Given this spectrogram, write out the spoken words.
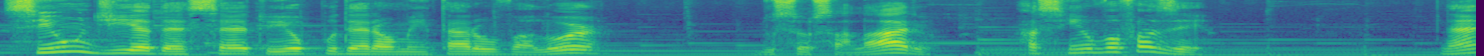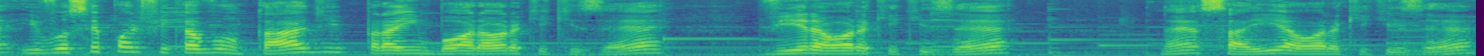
Se um dia der certo e eu puder aumentar o valor do seu salário, assim eu vou fazer né? E você pode ficar à vontade para ir embora a hora que quiser, vir a hora que quiser, né? Sair a hora que quiser,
